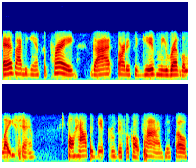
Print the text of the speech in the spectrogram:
as I began to pray, God started to give me revelation on how to get through difficult times. And so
